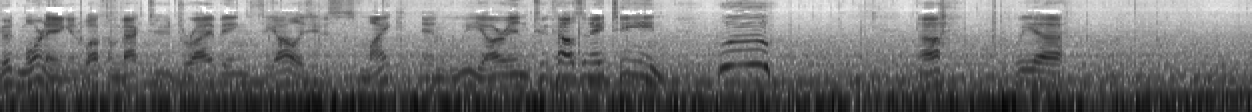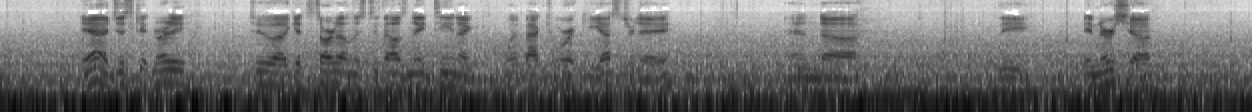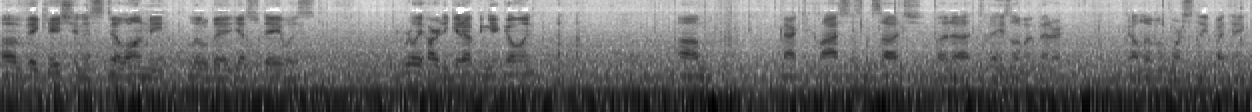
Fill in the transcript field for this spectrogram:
Good morning and welcome back to Driving Theology. This is Mike and we are in 2018. Woo! Uh, we, uh, yeah, just getting ready to uh, get started on this 2018. I went back to work yesterday and uh, the inertia of vacation is still on me a little bit. Yesterday was really hard to get up and get going. um, back to classes and such, but uh, today's a little bit better. Got a little bit more sleep, I think.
